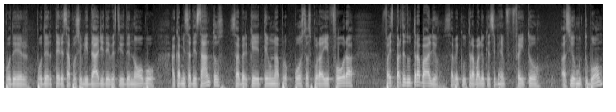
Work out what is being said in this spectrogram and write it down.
poder poder ter essa possibilidade de vestir de novo a camisa de Santos, saber que tem uma propostas por aí fora, faz parte do trabalho, saber que o trabalho que se vem feito ha sido muito bom.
